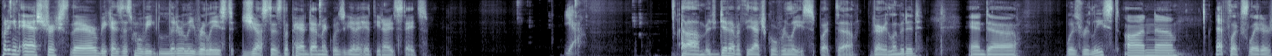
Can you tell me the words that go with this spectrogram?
Putting an asterisk there because this movie literally released just as the pandemic was going to hit the United States. Yeah. Um, it did have a theatrical release, but uh, very limited, and uh, was released on um Netflix later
